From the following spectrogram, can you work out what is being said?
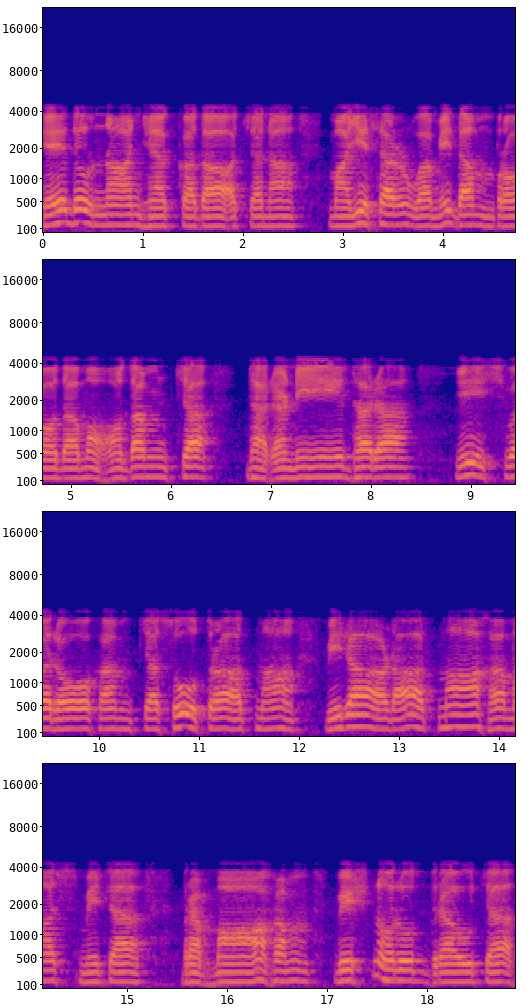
हेतुर्नान्यः कदाचन मयि सर्वमिदं प्रोदमोदं च धरणीधर ईश्वरोऽहं च सूत्रात्मा विराडात्माहमस्मि च। ब्रह्माहं विष्णुरुद्रौ च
